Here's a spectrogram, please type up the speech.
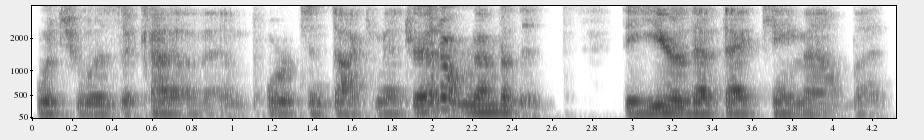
which was a kind of an important documentary. I don't remember the the year that that came out, but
